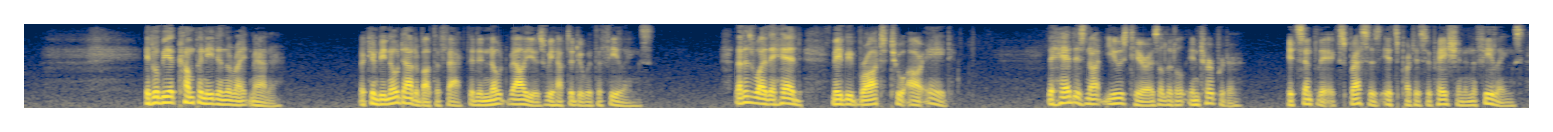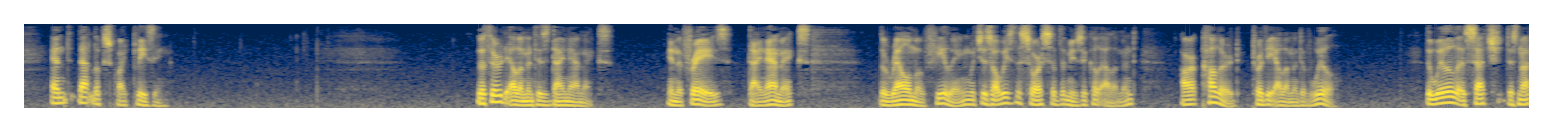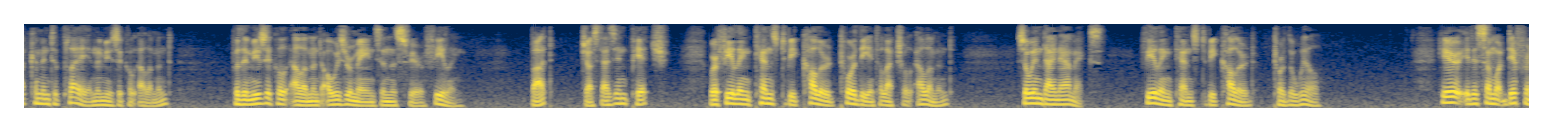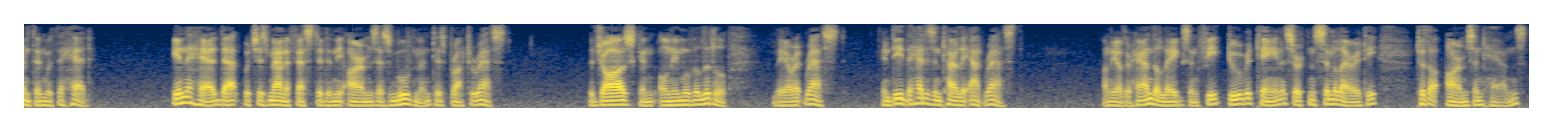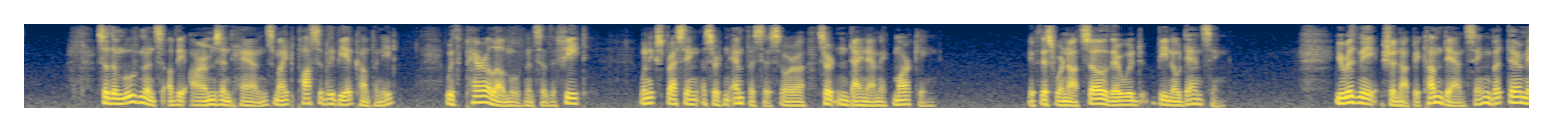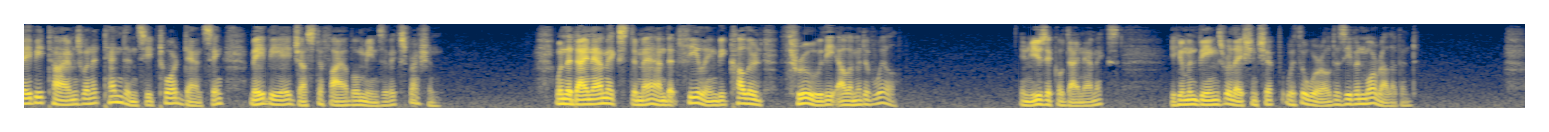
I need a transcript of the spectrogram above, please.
It will be accompanied in the right manner. There can be no doubt about the fact that in note values we have to do with the feelings. That is why the head may be brought to our aid. The head is not used here as a little interpreter. It simply expresses its participation in the feelings, and that looks quite pleasing. The third element is dynamics. In the phrase, dynamics, the realm of feeling, which is always the source of the musical element, are colored toward the element of will. The will, as such, does not come into play in the musical element, for the musical element always remains in the sphere of feeling. But, just as in pitch, where feeling tends to be colored toward the intellectual element, so in dynamics, feeling tends to be colored toward the will. Here it is somewhat different than with the head. In the head, that which is manifested in the arms as movement is brought to rest. The jaws can only move a little, they are at rest. Indeed, the head is entirely at rest. On the other hand, the legs and feet do retain a certain similarity to the arms and hands. So the movements of the arms and hands might possibly be accompanied with parallel movements of the feet when expressing a certain emphasis or a certain dynamic marking. If this were not so, there would be no dancing. Eurythmy should not become dancing, but there may be times when a tendency toward dancing may be a justifiable means of expression. When the dynamics demand that feeling be colored through the element of will. In musical dynamics, the human being's relationship with the world is even more relevant.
